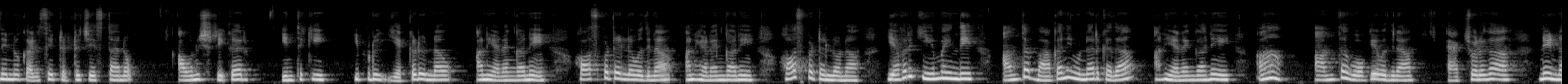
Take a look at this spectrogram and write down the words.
నిన్ను కలిసేటట్టు చేస్తాను. అవును శ్రీకర్ ఇంతకీ ఇప్పుడు ఎక్కడున్నావు? అని అనగానే హాస్పిటల్లో వదినా అని అనగానే హాస్పిటల్లోనా? ఎవరికి ఏమైంది? అంత బాగానే ఉన్నారు కదా అని అనగానే ఆ అంతా ఓకే వదిన. యాక్చువల్గా నిన్న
